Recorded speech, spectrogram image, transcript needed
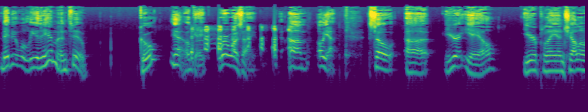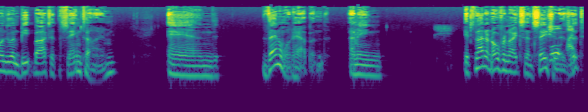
Maybe we'll lead him in too. Cool. Yeah. Okay. Where was I? Um, oh yeah. So uh, you're at Yale. You're playing cello and doing beatbox at the same time, and then what happened? I mean, it's not an overnight sensation, Well, is I- it?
